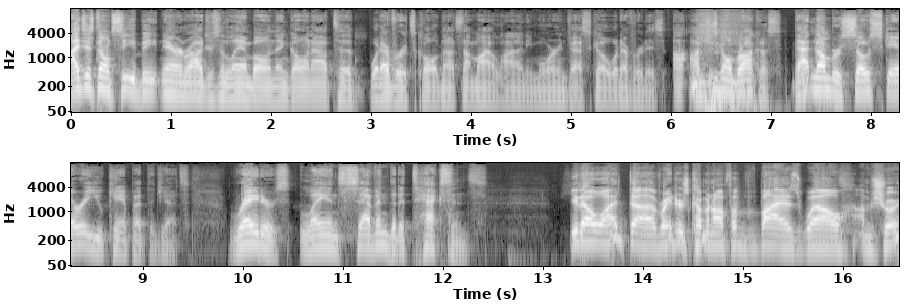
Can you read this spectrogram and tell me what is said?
I just don't see you beating Aaron Rodgers and Lambeau and then going out to whatever it's called. Now it's not Mile High anymore, Invesco, whatever it is. I- I'm just going Broncos. That number's so scary, you can't bet the Jets. Raiders laying seven to the Texans. You know what? Uh, Raiders coming off of a bye as well. I'm sure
